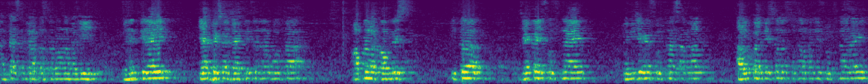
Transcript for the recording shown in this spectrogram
आणि त्यासाठी आपल्या सर्वांना माझी विनंती राहील यापेक्षा जास्तीचं न बोलता आपल्याला काँग्रेस इथं जे काही सूचना आहेत तुम्ही जे काही सूचना सांगाल तालुका अध्यक्षाला सुद्धा माझी सूचना राहील.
